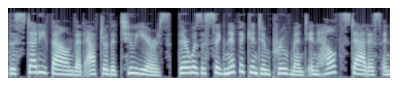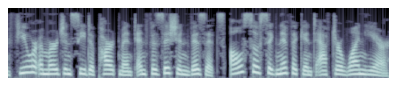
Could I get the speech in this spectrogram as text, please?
the study found that after the two years, there was a significant improvement in health status and fewer emergency department and physician visits also significant after one year.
